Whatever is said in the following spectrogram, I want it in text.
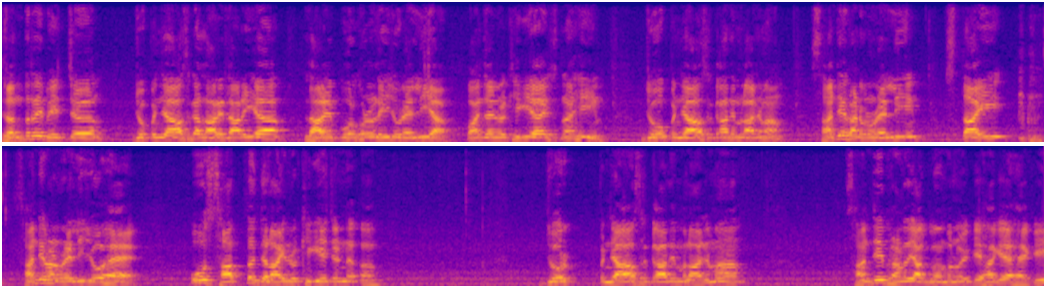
ਜਲੰਧਰ ਦੇ ਵਿੱਚ ਜੋ ਪੰਜਾਬ ਸਰਕਾਰ ਲਾਰੇ ਲਾ ਰਹੀ ਆ, ਲਾਰੇ ਪੋਲ ਖੋਲ੍ਹਣ ਲਈ ਜੋ ਰੈਲੀ ਆ 5 ਜਨ ਨੂੰ ਰੱਖੀ ਗਈ ਆ, ਇਸ ਤਰ੍ਹਾਂ ਹੀ ਜੋ ਪੰਜਾਬ ਸਰਕਾਰ ਦੇ ਮੁਲਾਜ਼ਮਾਂ ਸਾਂਝੇ ਫਰੰਟ ਵੱਲੋਂ ਰੈਲੀ 27 ਸਾਂਝੇ ਫਰੰਟ ਰੈਲੀ ਜੋ ਹੈ, ਉਹ 7 ਜੁਲਾਈ ਨੂੰ ਰੱਖੀ ਗਈ ਹੈ ਚੰਡ ਜੋ ਪੰਜਾਬ ਸਰਕਾਰ ਦੇ ਮੁਲਾਜ਼ਮਾਂ ਸਾਂਝੇ ਫਰੰਟ ਦੇ ਆਗੂਆਂ ਵੱਲੋਂ ਇਹ ਕਿਹਾ ਗਿਆ ਹੈ ਕਿ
